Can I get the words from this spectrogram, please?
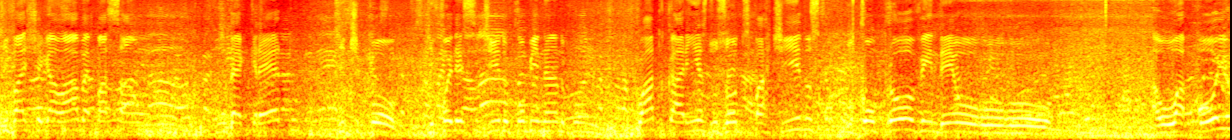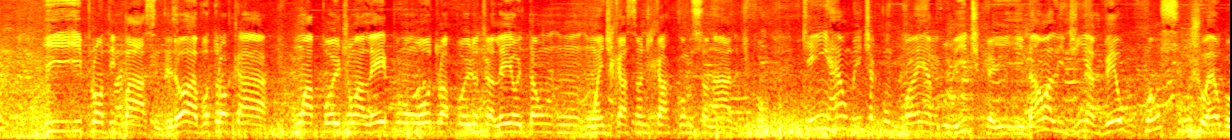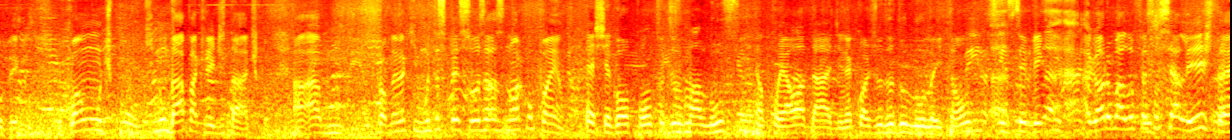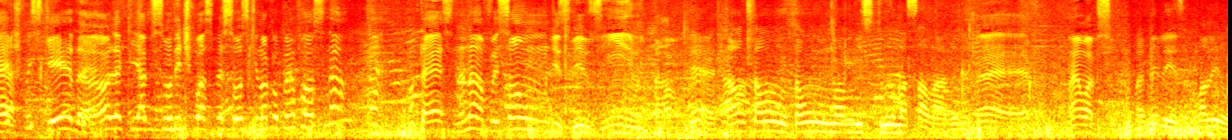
que vai chegar lá, vai passar um, um decreto que tipo, que foi decidido combinando com quatro carinhas dos outros partidos e comprou ou vendeu o, o, o apoio e, e, pronto, e passa, entendeu? Ah, vou trocar um apoio de uma lei por um outro apoio de outra lei, ou então um, uma indicação de cargo comissionado. Tipo, quem realmente acompanha a política e, e, dá uma lidinha, vê o quão sujo é o governo. O quão, tipo, que não dá pra acreditar. Tipo, a, a, o problema é que muitas pessoas elas não acompanham. É, chegou ao ponto do Maluf apoiar o Haddad, né? Com a ajuda do Lula. Então, você vê que. Agora o Maluf é socialista, é, é tipo esquerda. Olha que absurdo. E tipo, as pessoas que não acompanham falam assim, não, é, acontece, não, não, foi só um desviozinho e tal. É, tá, tá, um, tá uma mistura, uma salada, né? É, é um absurdo. Mas beleza, valeu.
